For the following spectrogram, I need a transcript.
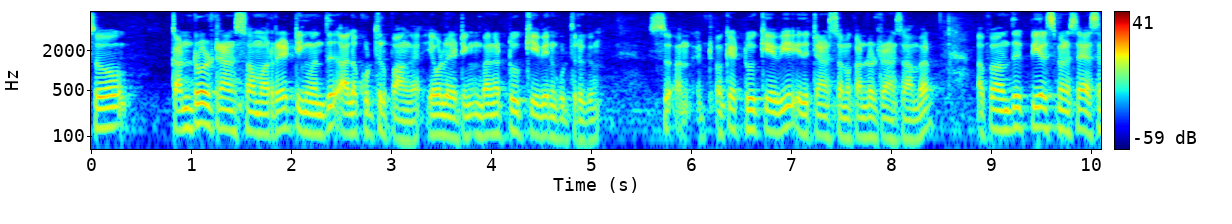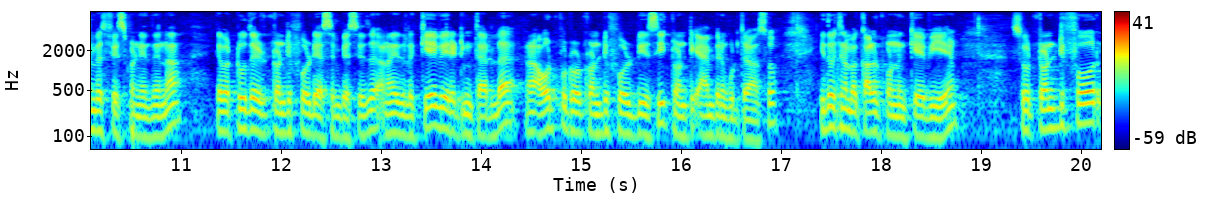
so control transformer rating வந்து அதில் கொடுத்துருப்பாங்க. எவ்வளோ ரேட்டிங் பாருங்கள் டூ கேவின்னு கொடுத்துருக்கு. ஸோ ஓகே டூ கேவி இது ட்ரான்ஸ்ஃபார்மர் கண்ட்ரோல் ட்ரான்ஸ்ஃபார்மர் அப்போ வந்து பிஎல்ஸ் மேனஸாக எஸ்எம்பிஎஸ் ஃபேஸ் பண்ணியிருந்தீங்கன்னா இப்போ two thirty twenty four D SMPS இது. ஆனால் இதில் கேவி ரேட்டிங் தரல. ஆனால் அவுட்புட் ஒரு twenty four DC twenty ampere கொடுத்துருக்காங்க ஸோ இதை வச்சு நம்ம கால் பண்ணணும் KVA so twenty four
